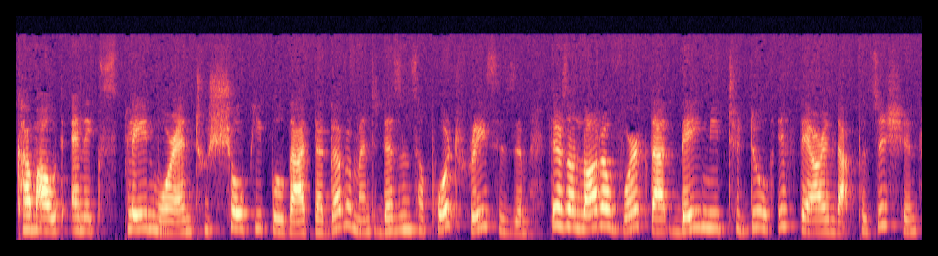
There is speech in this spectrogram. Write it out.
come out and explain more and to show people that the government doesn't support racism. There's a lot of work that they need to do if they are in that position.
